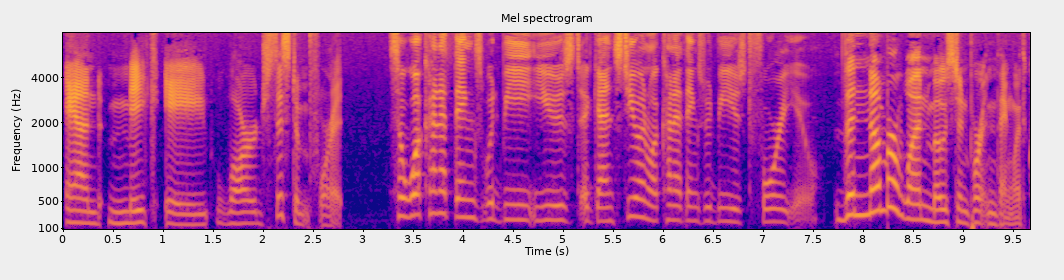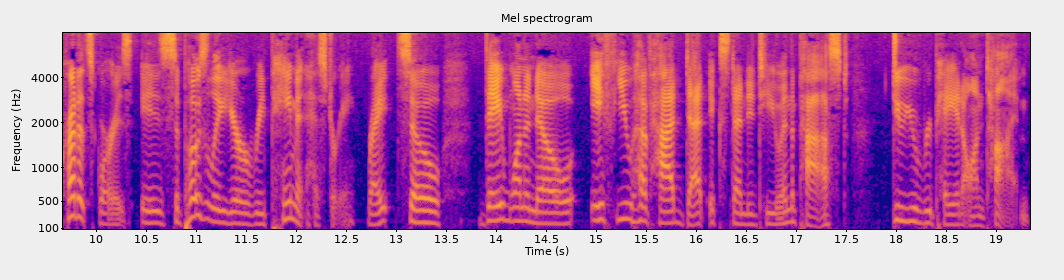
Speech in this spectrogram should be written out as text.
and make a large system for it. So, what kind of things would be used against you and what kind of things would be used for you? The number one most important thing with credit scores is supposedly your repayment history, right? So, they want to know if you have had debt extended to you in the past, do you repay it on time?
